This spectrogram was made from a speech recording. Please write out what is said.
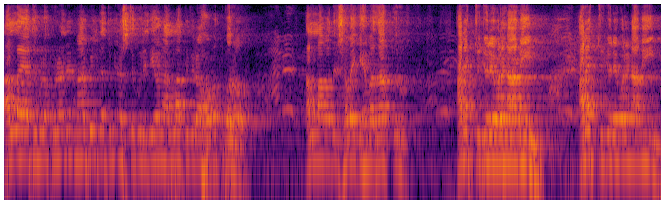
আল্লাহ, এত বড় কোরআনের মাহবিলটা তুমি নষ্ট করে দিও না, আল্লাহ তুমি রহমত করো। আল্লাহ আমাদের সবাইকে হেফাজত করুক। আরেকটু জোরে বলেন আমিন। আরেকটু জোরে বলেন আমিন।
